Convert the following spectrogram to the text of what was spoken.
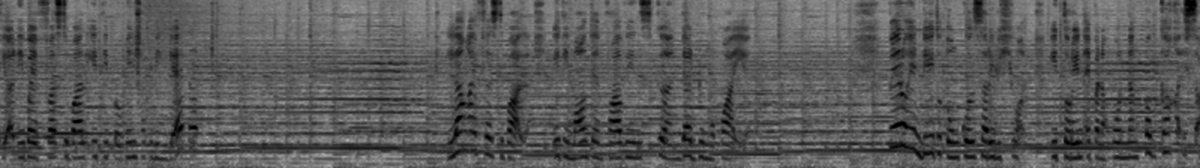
Ti Adibay Festival iti probinsya Benguet. Langay Festival iti Mountain Province ken Dadumapay. Pero hindi ito tungkol sa relihiyon. Ito rin ay panahon ng pagkakaisa.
